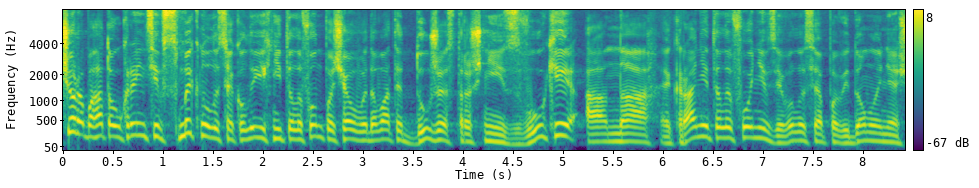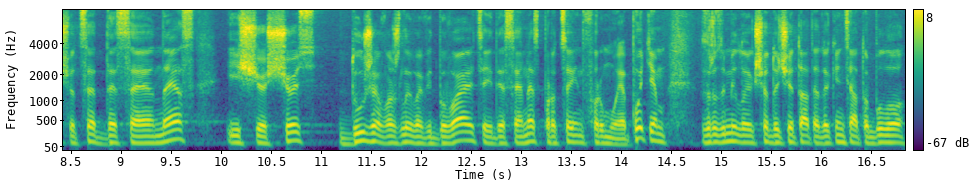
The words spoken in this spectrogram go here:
Вчора багато українців смикнулися, коли їхній телефон почав видавати дуже страшні звуки. А на екрані телефонів з'явилося повідомлення, що це ДСНС і що щось. Дуже важливе відбувається, і ДСНС про це інформує. Потім зрозуміло, якщо дочитати до кінця, то було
